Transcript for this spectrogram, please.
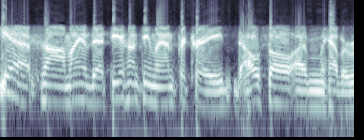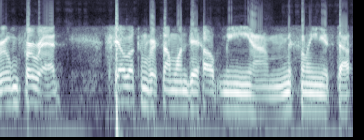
Yes, um, I have that deer hunting land for trade. Also, I um, have a room for rent. Still looking for someone to help me um, miscellaneous stuff,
